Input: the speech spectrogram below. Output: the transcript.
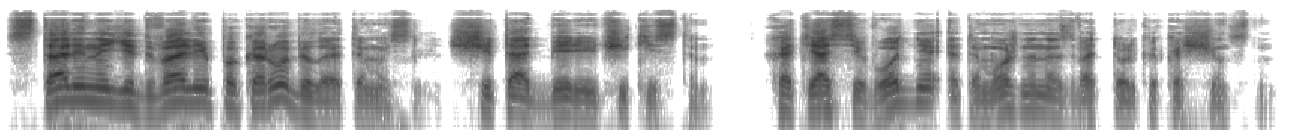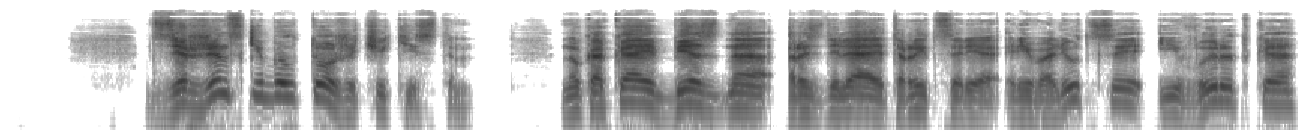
Сталина едва ли покоробила эта мысль – считать Берию чекистом, хотя сегодня это можно назвать только кощунством. Дзержинский был тоже чекистом, но какая бездна разделяет рыцаря революции и выродка,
